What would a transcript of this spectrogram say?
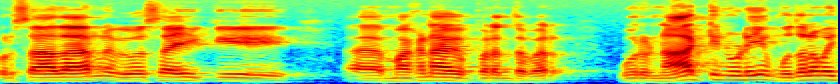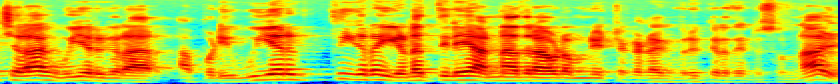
ஒரு சாதாரண விவசாயிக்கு மகனாக பிறந்தவர் ஒரு நாட்டினுடைய முதலமைச்சராக உயர்கிறார். அப்படி உயர்த்துகிற இடத்திலே அண்ணா திராவிட முன்னேற்ற கழகம் இருக்கிறது என்று சொன்னால்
